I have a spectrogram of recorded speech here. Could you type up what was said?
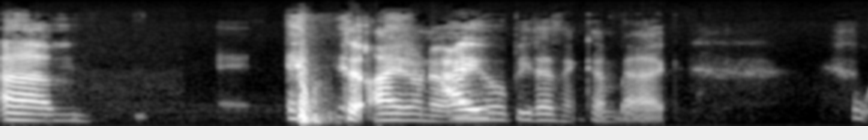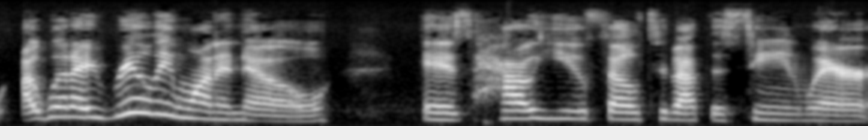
um, I don't know. I, I- hope he doesn't come back. what I really want to know is how you felt about the scene where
